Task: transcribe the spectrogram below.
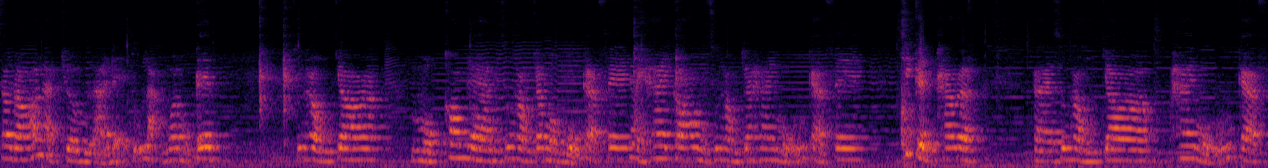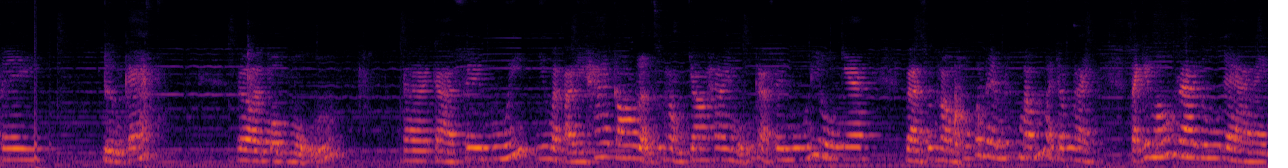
sau đó là trùm lại để tủ lạnh qua một đêm. Xuân Hồng cho một con gà thì Xuân Hồng cho một muỗng cà phê. Cái này hai con thì Xuân Hồng cho hai muỗng cà phê. Chicken powder. À, Xuân Hồng cho hai muỗng cà phê đường cát. Rồi một muỗng à, cà phê muối. Nhưng mà tại vì hai con lận Xuân Hồng cho hai muỗng cà phê muối luôn nha. Và Xuân Hồng không có nêm nước mắm vào trong này. Tại cái món ragu gà này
